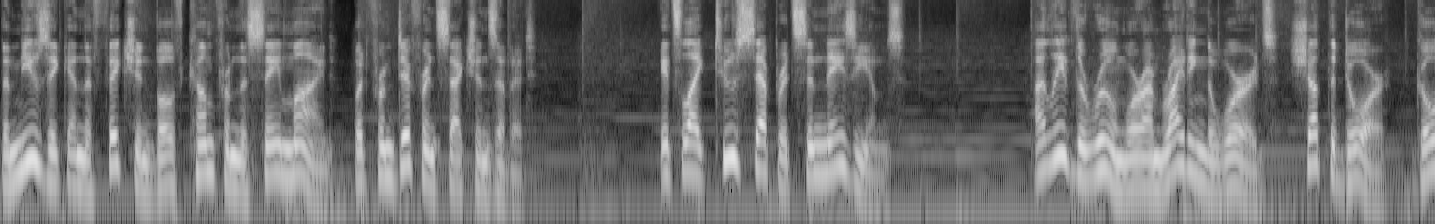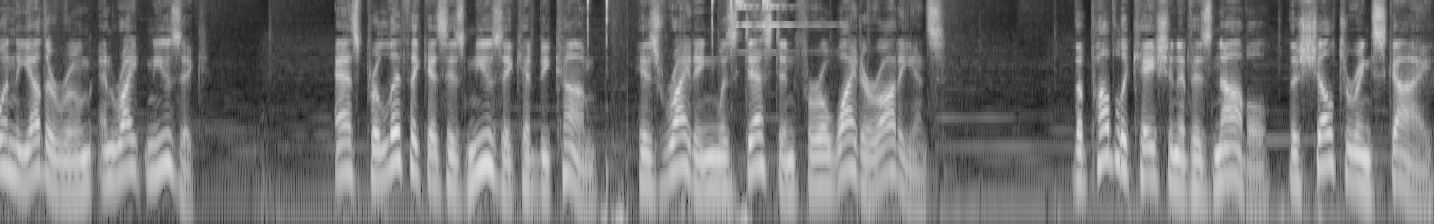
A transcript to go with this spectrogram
the music and the fiction both come from the same mind, but from different sections of it. It's like two separate gymnasiums. I leave the room where I'm writing the words, shut the door, go in the other room and write music. As prolific as his music had become, his writing was destined for a wider audience. The publication of his novel, The Sheltering Sky,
